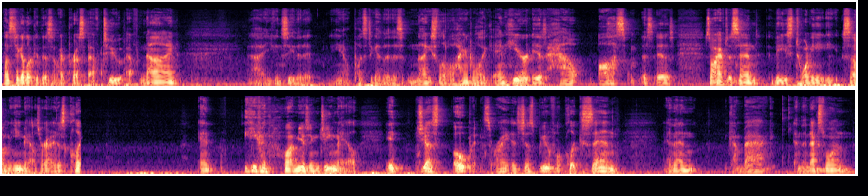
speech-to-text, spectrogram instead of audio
Let's take a look at this. If I press F2, F9, uh, you can see that it you know puts together this nice little hyperlink. And here is how awesome this is. So I have to send these 20 some emails, right? I just click, and even though I'm using Gmail, it just opens, right? It's just beautiful. Click send, and then come back, and the next one,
